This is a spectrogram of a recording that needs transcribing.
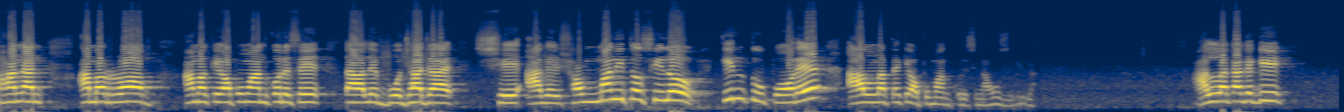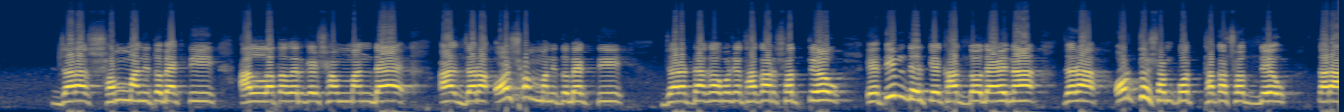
আহানান আমার রব আমাকে অপমান করেছে, তাহলে বোঝা যায় সে আগে সম্মানিত ছিল, কিন্তু পরে আল্লাহ তাকে অপমান করেছে, নাউজুবিল্লাহ। আল্লাহ কাকে কি, যারা সম্মানিত ব্যক্তি, আল্লাহ তাদেরকে সম্মান দেয়, আর যারা অসম্মানিত ব্যক্তি, যারা টাকা পয়সা থাকার সত্ত্বেও এতিমদেরকে খাদ্য দেয় না, যারা অর্থ সম্পদ থাকা সত্ত্বেও তারা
